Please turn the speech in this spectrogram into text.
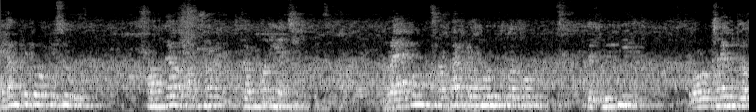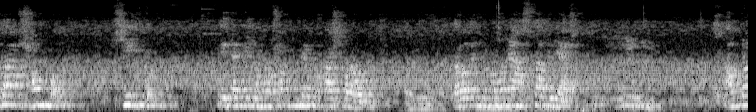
এখান থেকেও কিছু সন্দেহ সংশয় জন্ম নিয়েছে। আমরা এখন সরকারকে অনুরোধ করব যে দুইটি যথা সম্ভব শীঘ্র এটাকে জনসম্মুখে প্রকাশ করা হবে তাহলে জনগণের আস্থা ফিরে আসবে। আমরা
